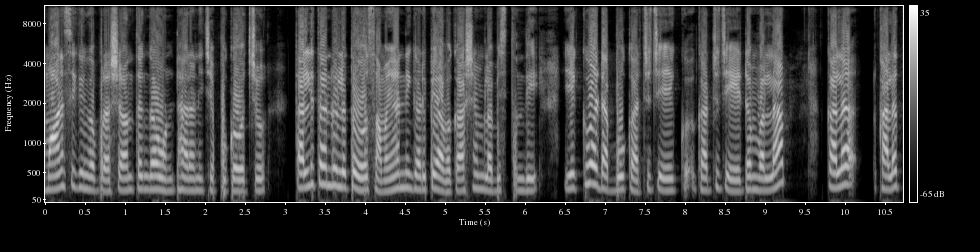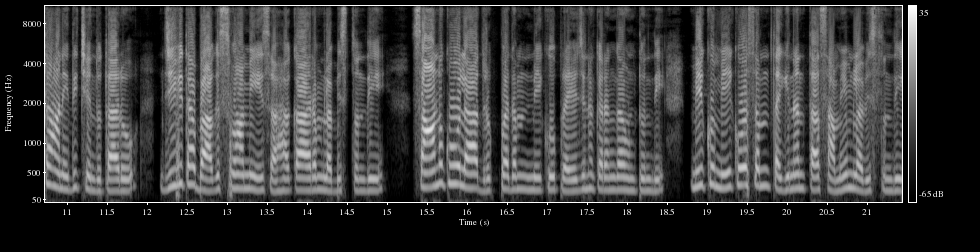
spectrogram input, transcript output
మానసికంగా ప్రశాంతంగా ఉంటారని చెప్పుకోవచ్చు. తల్లిదండ్రులతో సమయాన్ని గడిపే అవకాశం లభిస్తుంది. ఎక్కువ డబ్బు ఖర్చు చే ఖర్చు చేయటం వల్ల కల కలత అనేది చెందుతారు. జీవిత భాగస్వామి సహకారం లభిస్తుంది. సానుకూల దృక్పథం మీకు ప్రయోజనకరంగా ఉంటుంది. మీకు మీకోసం తగినంత సమయం లభిస్తుంది.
